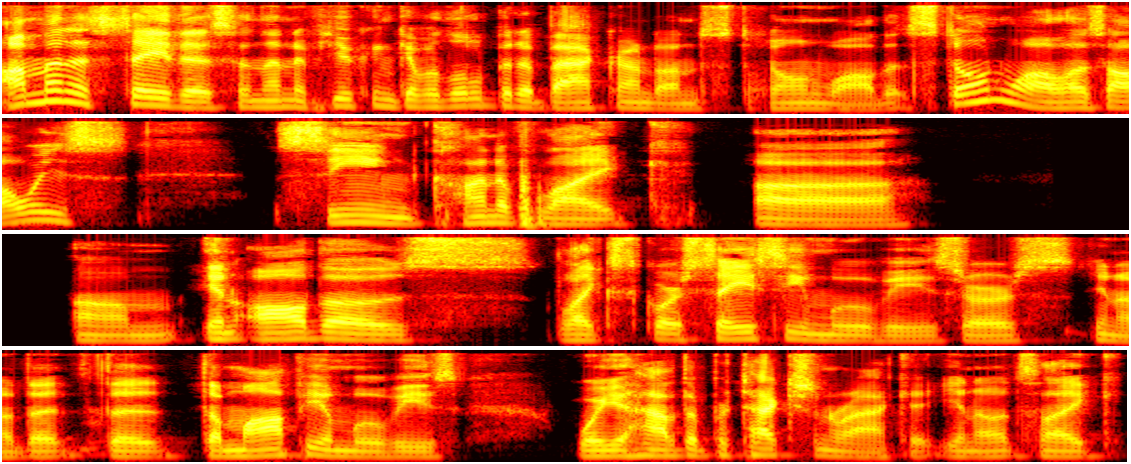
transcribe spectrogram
I'm going to say this, and then if you can give a little bit of background on Stonewall, that Stonewall has always seemed kind of like uh, um, in all those like Scorsese movies or you know the the the mafia movies where you have the protection racket. You know, it's like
